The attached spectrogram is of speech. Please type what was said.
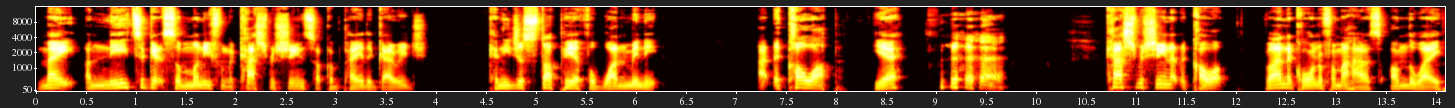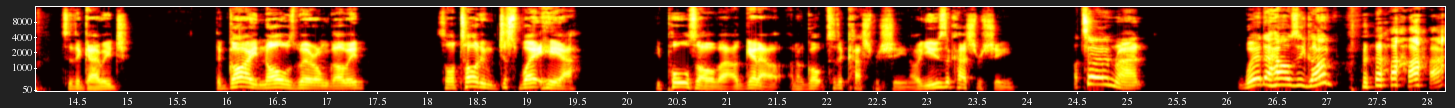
mate, I need to get some money from the cash machine so I can pay the garage. Can you just stop here for one minute? At the co op. Yeah. cash machine at the co op, round the corner from my house, on the way to the garage. The guy knows where I'm going. So I told him, just wait here. He pulls over, I'll get out, and I'll go up to the cash machine. I'll use the cash machine. I turn around. Where the hell's he gone? the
